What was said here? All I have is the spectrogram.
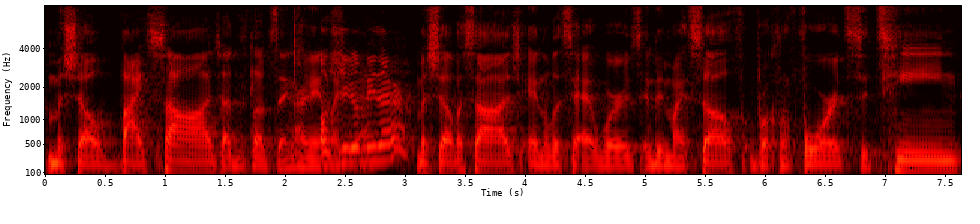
Michelle Visage. I just love saying her name. Oh, like she gonna that. be there? Michelle Visage and Alyssa Edwards, and then myself, Brooklyn Ford, Satine,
